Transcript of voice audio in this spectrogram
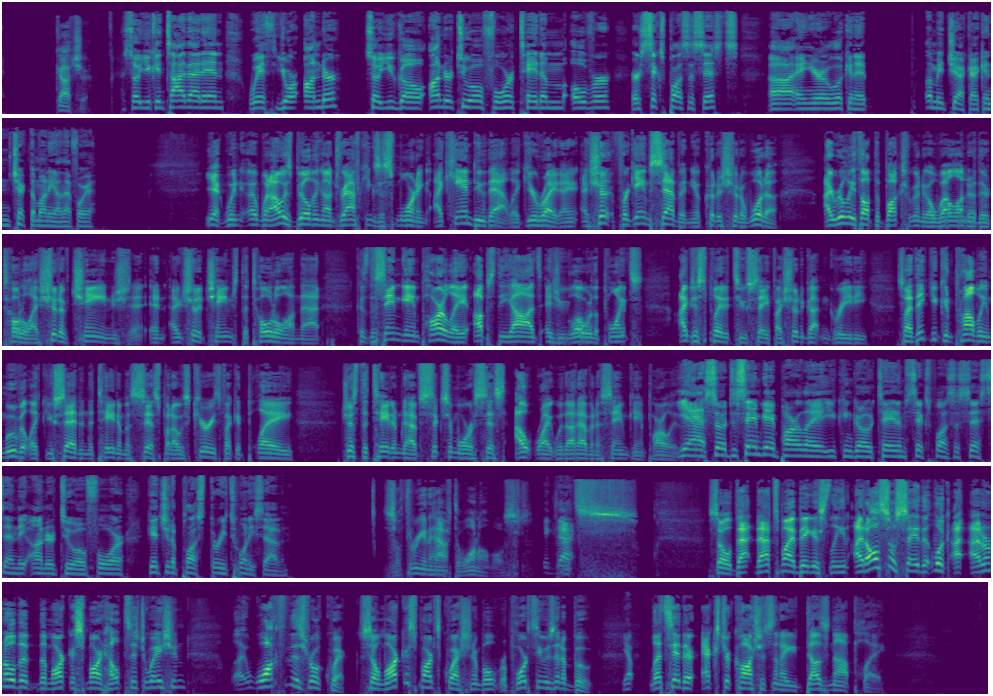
Gotcha. So you can tie that in with your under. So you go under 204, Tatum over or six plus assists, uh, and you're looking at. Let me check. I can check the money on that for you. Yeah, when uh, when I was building on DraftKings this morning, I can do that. Like you're right. I, I should for Game Seven, you know, coulda, shoulda, woulda. I really thought the Bucks were going to go well under their total. I should have changed, and I should have changed the total on that because the same game parlay ups the odds as you lower the points. I just played it too safe. I should have gotten greedy. So I think you can probably move it, like you said, in the Tatum assist. But I was curious if I could play just the Tatum to have six or more assists outright without having a same game parlay. Yeah, so to same game parlay, you can go Tatum six plus assists and the under 204, get you to plus 327. So three and a half to one almost. Exactly. That's, so that that's my biggest lean. I'd also say that look, I, I don't know the the Marcus Smart health situation. Uh, walk through this real quick. So Marcus Smart's questionable. Reports he was in a boot. Yep. Let's say they're extra cautious and he does not play.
